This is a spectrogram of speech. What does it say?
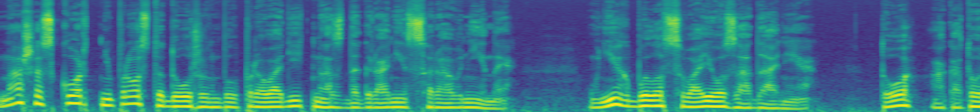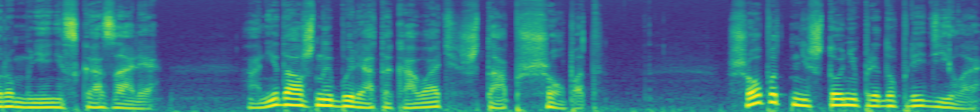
Наш эскорт не просто должен был проводить нас до границ равнины. У них было свое задание. То, о котором мне не сказали — они должны были атаковать штаб «Шепот». «Шепот» ничто не предупредило.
